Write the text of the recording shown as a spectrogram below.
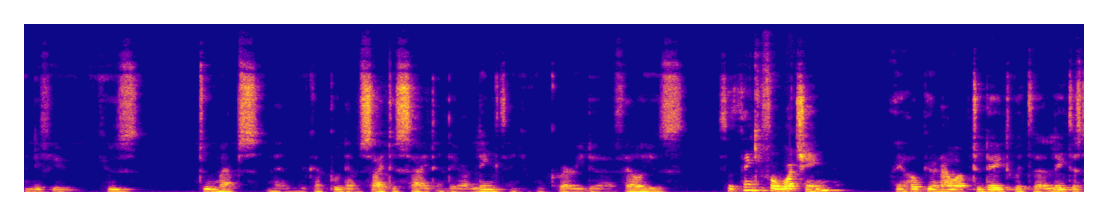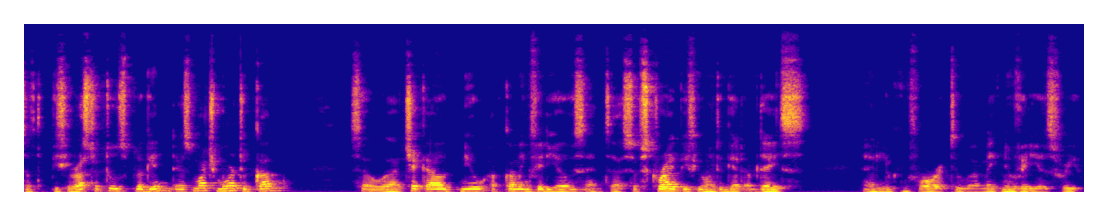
And if you use two maps, then you can put them side to side and they are linked and you can query the values. So thank you for watching. I hope you're now up to date with the latest of the PC Raster Tools plugin. There's much more to come, so uh, check out new upcoming videos and uh, subscribe if you want to get updates. And looking forward to uh, make new videos for you.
